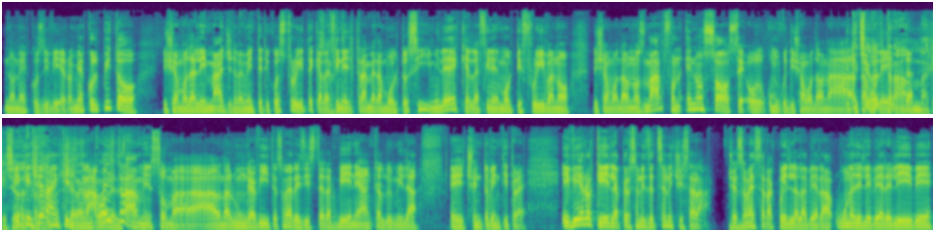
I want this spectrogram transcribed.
non è così vero. Mi ha colpito, diciamo, dalle immagini ovviamente ricostruite che alla certo. fine il tram era molto simile, che alla fine molti fruivano, diciamo, da uno smartphone e non so se, o comunque diciamo da una e che tavoletta. C'era il tram, che c'era e che c'era anche c'era il tram, ma il tram, tram, insomma ha una lunga vita, insomma resisterà bene anche al 2123. È vero che la personalizzazione ci sarà, cioè mm-hmm. secondo me sarà quella la vera, una delle vere leve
